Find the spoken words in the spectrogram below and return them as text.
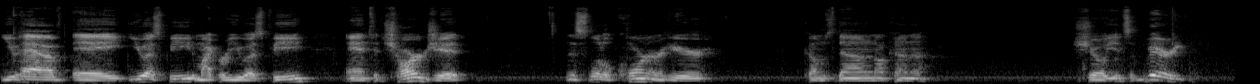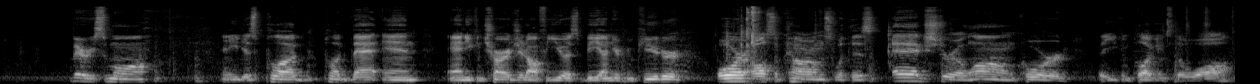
you have a USB to micro USB, and to charge it, this little corner here comes down, and I'll kind of show you. It's a very, very small, and you just plug plug that in, and you can charge it off a USB on your computer, or also comes with this extra long cord that you can plug into the wall.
